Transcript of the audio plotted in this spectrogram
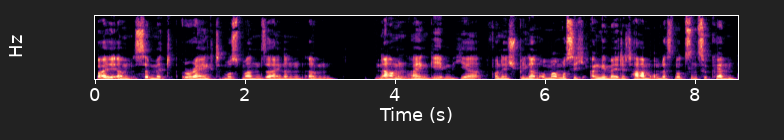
Bei ähm, Submit Ranked muss man seinen ähm, Namen eingeben hier von den Spielern und man muss sich angemeldet haben, um das nutzen zu können.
